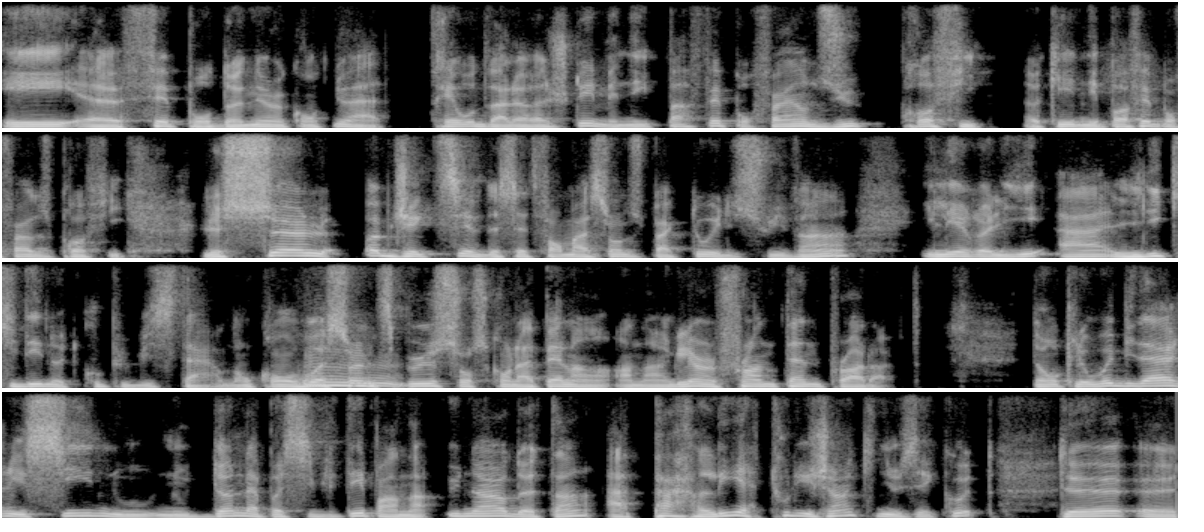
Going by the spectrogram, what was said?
est euh, fait pour donner un contenu à très haute valeur ajoutée, mais n'est pas fait pour faire du profit. OK? N'est pas fait pour faire du profit. Le seul objectif de cette formation du Pacto est le suivant. Il est relié à liquider notre coût publicitaire. Donc, on voit ça un petit mmh. peu sur ce qu'on appelle en anglais un front-end product. Donc, le webinaire ici nous, donne la possibilité pendant une heure de temps à parler à tous les gens qui nous écoutent de euh,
